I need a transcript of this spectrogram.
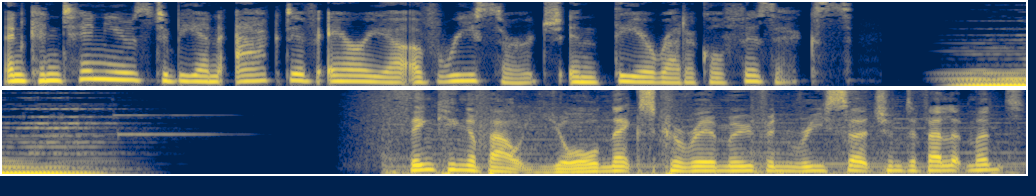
and continues to be an active area of research in theoretical physics. Thinking about your next career move in research and development?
